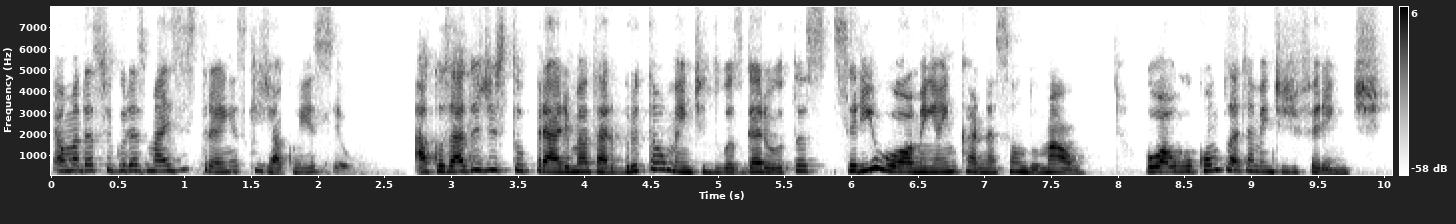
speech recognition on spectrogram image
é uma das figuras mais estranhas que já conheceu. Acusado de estuprar e matar brutalmente duas garotas, seria o homem a encarnação do mal? Ou algo completamente diferente?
